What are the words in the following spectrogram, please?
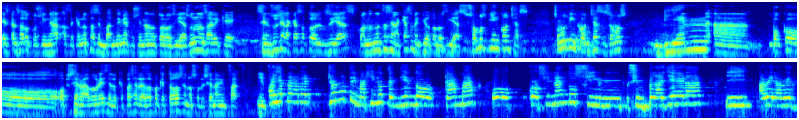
es cansado cocinar hasta que no estás en pandemia cocinando todos los días. Uno no sabe que se ensucia la casa todos los días cuando no estás en la casa metido todos los días. Somos bien conchas. Somos bien conchas y somos bien uh, poco observadores de lo que pasa alrededor porque todo se nos soluciona bien fácil. Oye, pero a ver, yo no te imagino tendiendo cama o cocinando sin, sin playera y, a ver, a ver,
